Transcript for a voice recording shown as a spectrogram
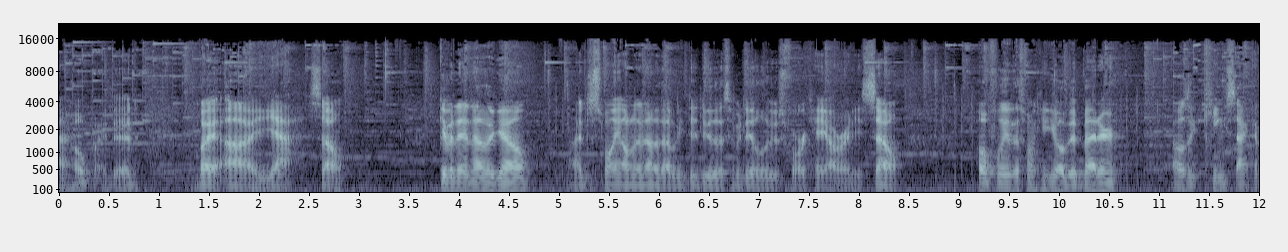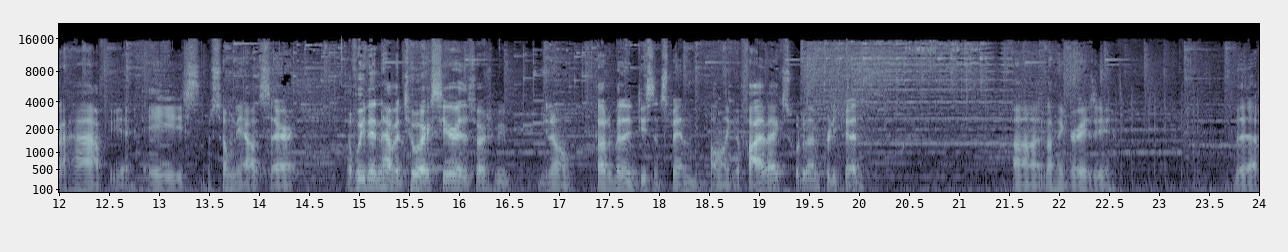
I hope I did. But uh, yeah, so give it another go. I just want y'all to know that we did do this and we did lose 4K already. So Hopefully this one can go a bit better. That was a king stack and a half. We get ace. There's so many outs there. If we didn't have a 2x here, this would actually be, you know, that would have been a decent spin on like a 5x. Would have been pretty good. Uh, nothing crazy. Blech.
